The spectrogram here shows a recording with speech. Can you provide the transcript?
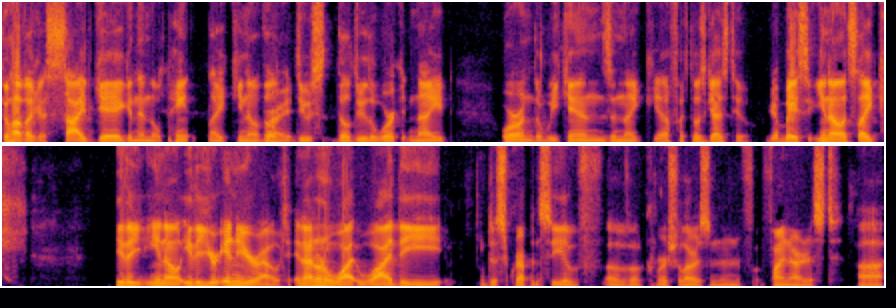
they'll have like a side gig and then they'll paint like you know they'll Right. do they'll do the work at night or on the weekends and like yeah fuck those guys too yeah basic you know it's like either you know either you're in or you're out. And i don't know why why the discrepancy of of a commercial artist and a fine artist uh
